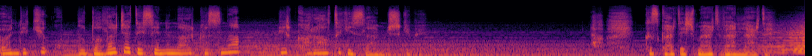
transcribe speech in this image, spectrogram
öndeki o budalaca desenin arkasına bir karaltı gizlenmiş gibi. Kız kardeş merdivenlerde.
